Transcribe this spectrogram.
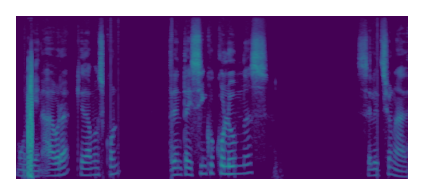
Muy bien, ahora quedamos con 35 columnas seleccionadas.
